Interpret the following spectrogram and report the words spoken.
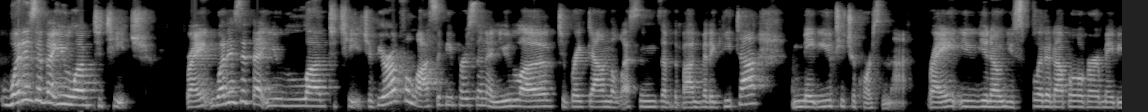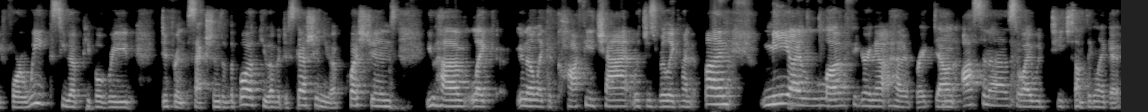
what is it that you love to teach right? What is it that you love to teach? If you're a philosophy person and you love to break down the lessons of the Bhagavad Gita, maybe you teach a course in that right? You you know you split it up over maybe 4 weeks. You have people read different sections of the book. You have a discussion. You have questions. You have like you know, like a coffee chat, which is really kind of fun. Me, I love figuring out how to break down asana. So I would teach something like a,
